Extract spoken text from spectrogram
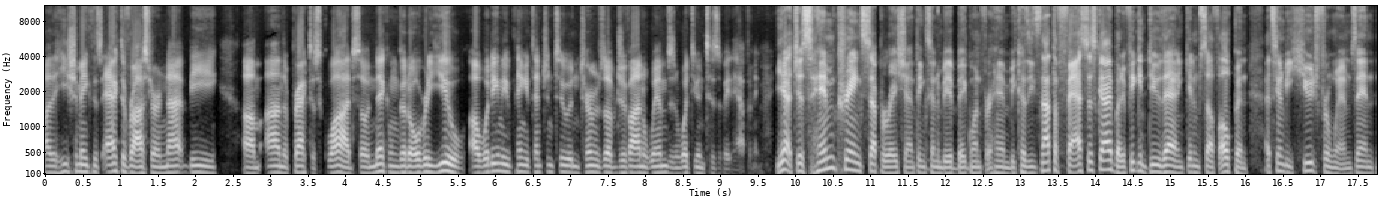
uh, that he should make this active roster and not be um, on the practice squad. So, Nick, I'm going to go over to you. Uh, what are you going to be paying attention to in terms of Javon Wims and what do you anticipate happening? Yeah, just him creating separation, I think, is going to be a big one for him because he's not the fastest guy, but if he can do that and get himself open, that's going to be huge for Wims. And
